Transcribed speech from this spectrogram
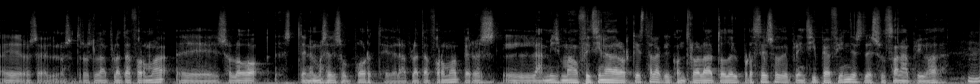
eh, o sea, nosotros la plataforma eh, solo tenemos el soporte de la plataforma pero es la misma oficina de la orquesta la que controla todo el proceso de principio a fin desde su zona privada. Mm.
